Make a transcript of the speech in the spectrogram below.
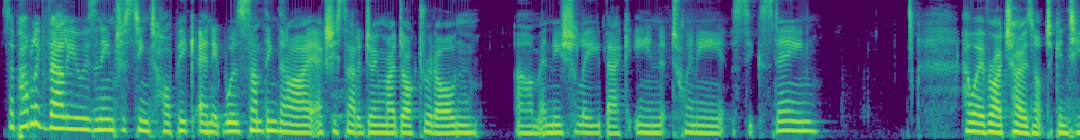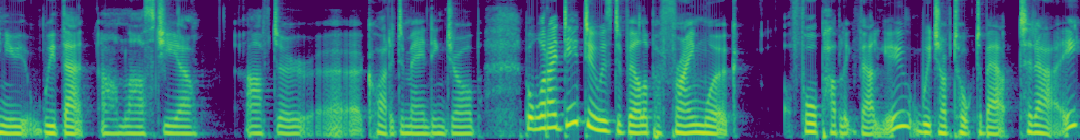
So, public value is an interesting topic, and it was something that I actually started doing my doctorate on um, initially back in 2016. However, I chose not to continue with that um, last year after uh, quite a demanding job. But what I did do is develop a framework for public value, which I've talked about today.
